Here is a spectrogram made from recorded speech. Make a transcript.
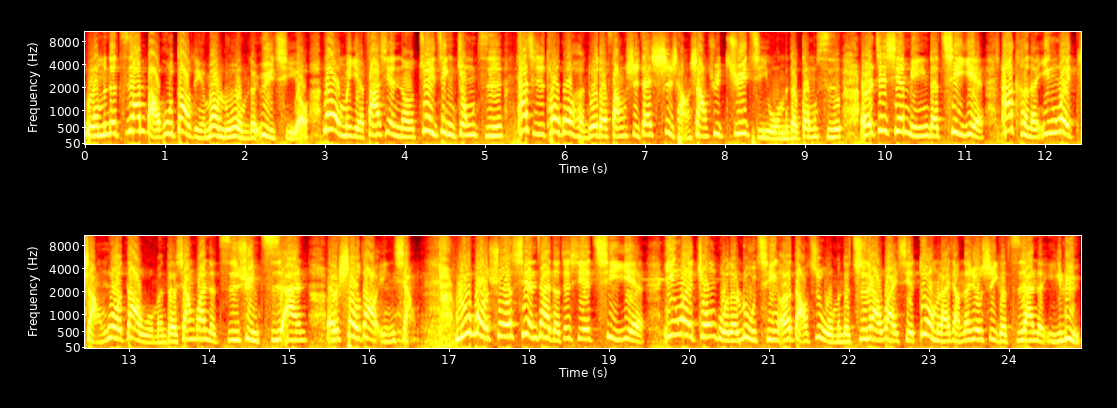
我们的治安保护到底有没有如我们的预期哦？那我们也发现呢，最近中资它其实透过很多的方式在市场上去狙击我们的公司，而这些民营的企业，它可能因为掌握到我们的相关的资讯、资安而受到影响。如果说现在的这些企业因为中国的入侵而导致我们的资料外泄，对我们来讲那就是一个资安的疑虑。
